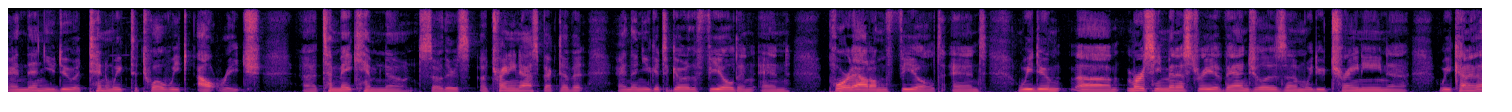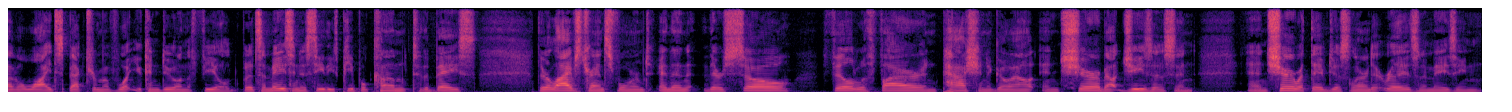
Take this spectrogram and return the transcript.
and then you do a 10 week to 12 week outreach uh, to make him known. So there's a training aspect of it, and then you get to go to the field and, and pour it out on the field. And we do uh, mercy ministry, evangelism, we do training. Uh, we kind of have a wide spectrum of what you can do on the field. But it's amazing to see these people come to the base, their lives transformed, and then they're so filled with fire and passion to go out and share about Jesus and and share what they've just learned. It really is an amazing,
